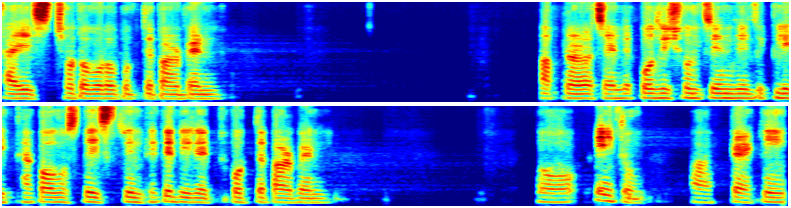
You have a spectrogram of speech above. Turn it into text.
সাইজ ছোট বড় করতে পারবেন। আপনারা চাইলে পজিশন চেঞ্জে যে ক্লিক থাকা অবস্থায় স্ক্রিন থেকে ডিরেক্ট করতে পারবেন। তো এই তো ট্র্যাকিং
